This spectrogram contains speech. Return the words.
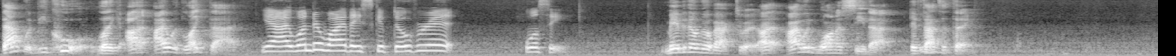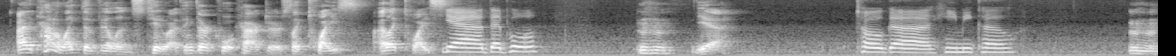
That would be cool. Like I, I would like that. Yeah, I wonder why they skipped over it. We'll see. Maybe they'll go back to it. I, I would want to see that if that's a thing. I kind of like the villains too. I think they're cool characters. Like Twice. I like Twice. Yeah, Deadpool, Mm-hmm. Yeah. Toga, Himiko. Mm-hmm.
